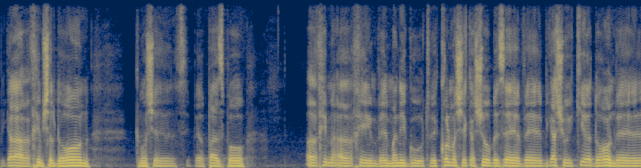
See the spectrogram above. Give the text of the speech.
בגלל הערכים של דורון, כמו שסיפר פז פה, ערכים, ערכים ומנהיגות וכל מה שקשור בזה, ובגלל שהוא הכיר את דורון ו...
